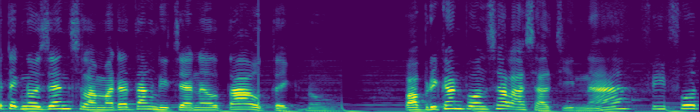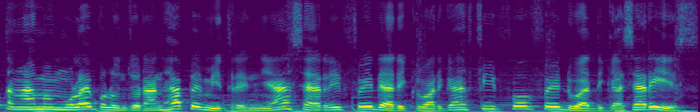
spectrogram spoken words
Teknozen, selamat datang di channel Tahu Tekno. Pabrikan ponsel asal Cina, Vivo tengah memulai peluncuran HP mid-range-nya seri V dari keluarga Vivo V23 series.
